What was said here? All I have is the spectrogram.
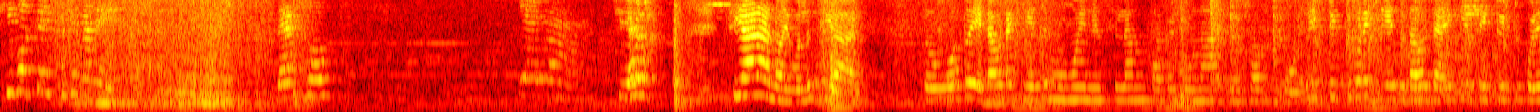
কি করতে এসেছি সেখানে দেখো। চেয়ারা চেয়ারা নয় বলো চেয়ার। তো ও তো এটা ওটা খেয়েছে, মোমো এনেছিলাম, তারপরে ডোনাট এসব। ও তো একটু একটু করে খেয়েছে, তাও চাই খেয়েছে একটু একটু করে।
